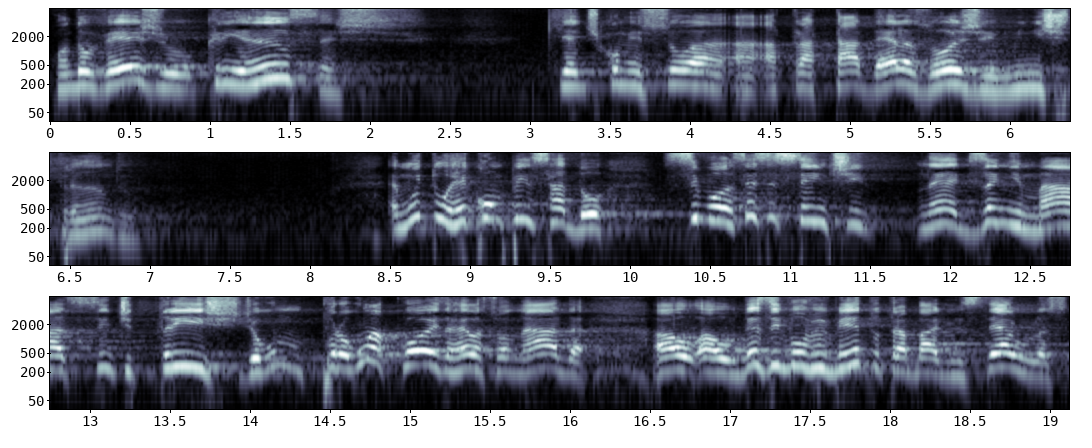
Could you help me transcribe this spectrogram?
quando eu vejo crianças que a gente começou a, a, a tratar delas hoje ministrando, é muito recompensador. Se você se sente né, desanimado, se sente triste algum, por alguma coisa relacionada ao, ao desenvolvimento do trabalho em células,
